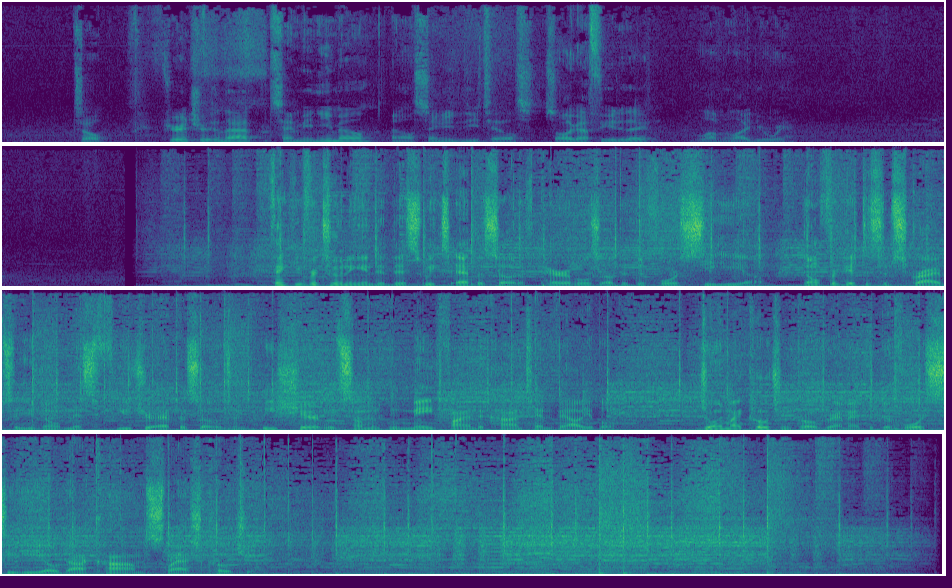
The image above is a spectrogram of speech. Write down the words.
So if you're interested in that, send me an email and I'll send you the details. That's all I got for you today. Love and light your way. Thank you for tuning into this week's episode of Parables of the Divorced CEO. Don't forget to subscribe so you don't miss future episodes and please share it with someone who may find the content valuable. Join my coaching program at thedivorceceo.com slash coaching.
